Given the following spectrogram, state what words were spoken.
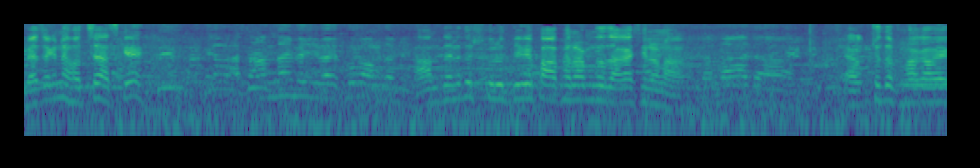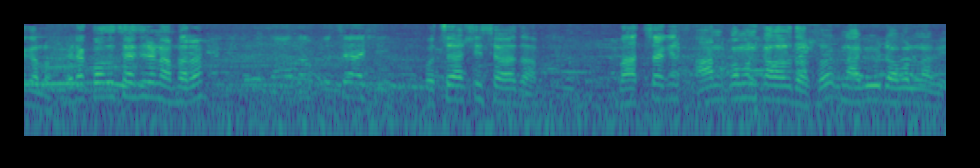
বেচা কিনা হচ্ছে আজকে? আচ্ছা আমদানি তো শুরুর দিকে পা ফেলার মতো জায়গা ছিল না। একটু তো ফাঁকা হয়ে গেল। এটা কত চাইছিলেন আপনারা? আসি পঁচাশি। ছয় দাম। বাচ্চা কিন্তু আনকমন কালার দর্শক নাভি ডবল নাভি।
